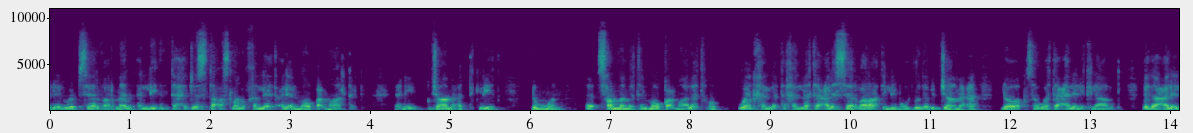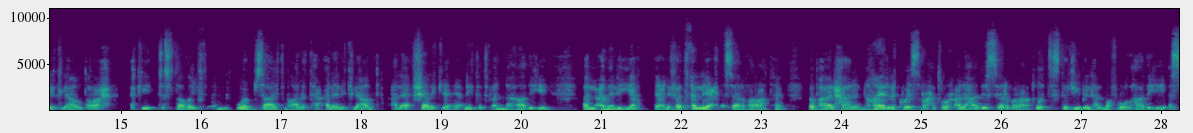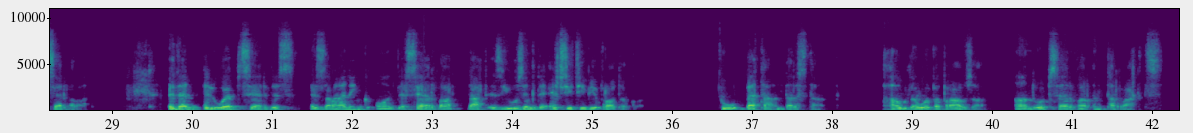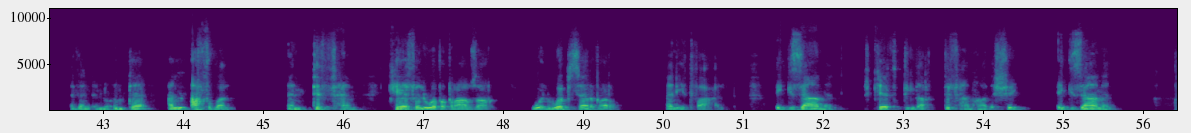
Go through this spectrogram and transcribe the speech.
إلى ال web server من؟ اللي أنت حجزته أصلا وخليت عليه الموقع مالتك. يعني جامعة تكريت لما صممت الموقع مالتهم وين خلته؟ خلته على ال server ات اللي موجودة بالجامعة لو سوته على ال cloud، إذا على ال cloud راح أكيد تستضيف ال website مالتها على ال cloud على شركة يعني تتبنى هذه العملية يعني فتخليه على server اتها فبهاي الحالة إنه هاي ال request راح تروح على هذه ال server ات وتستجيب لها المفروض هذه ال server ات. اذا ال web service is running on the server that is using the HTTP protocol to better understand how the web browser and web server interacts. اذا إنه أنت الأفضل أن تفهم كيف ال web browser وال web server أن يتفاعل. Examine كيف تقدر تفهم هذا الشيء. Examine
